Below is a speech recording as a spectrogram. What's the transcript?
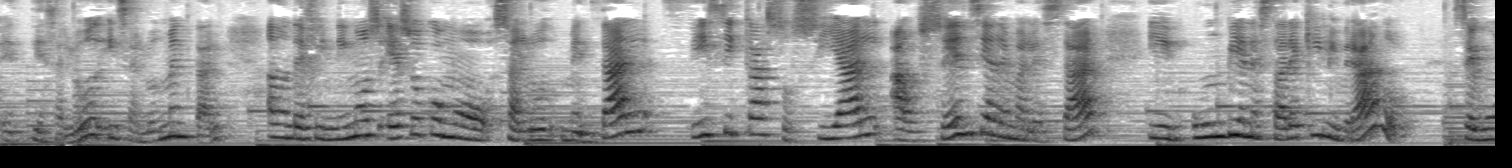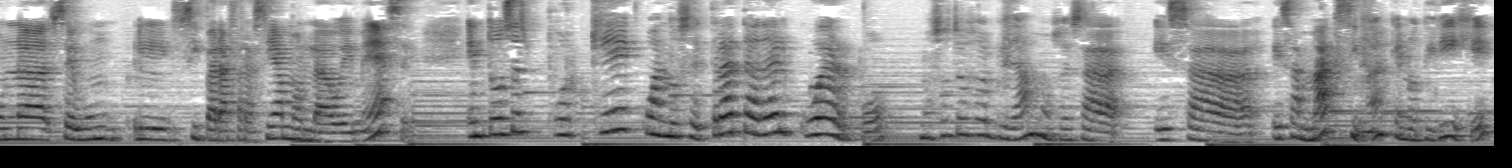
eh, de salud y salud mental? a donde definimos eso como salud mental, física, social, ausencia de malestar y un bienestar equilibrado, según, la, según si parafraseamos la OMS. Entonces, ¿por qué cuando se trata del cuerpo nosotros olvidamos esa, esa, esa máxima que nos dirige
